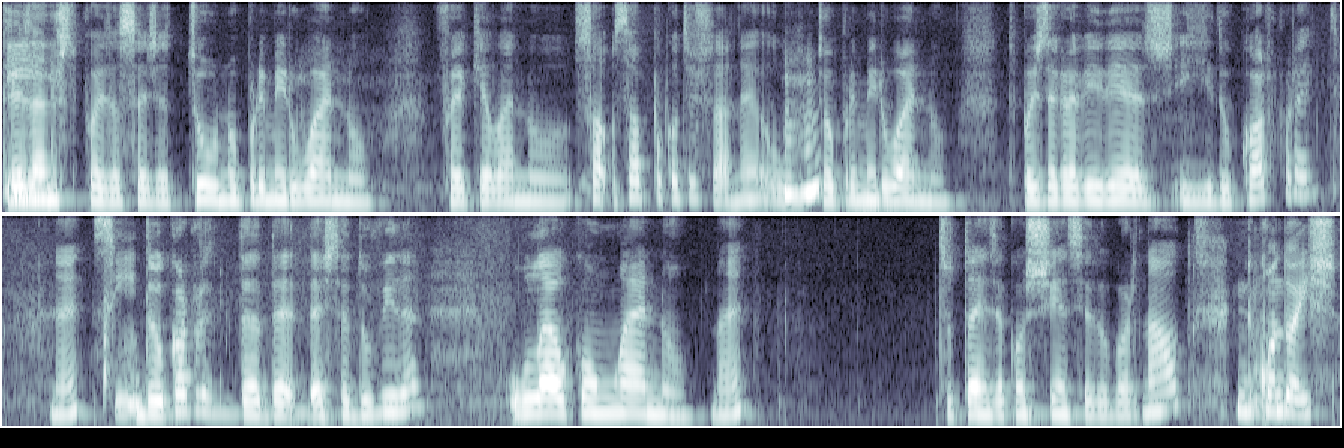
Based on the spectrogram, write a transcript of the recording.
Três e... anos depois, ou seja, tu no primeiro ano foi aquele ano, só, só para contextualizar, né? o uhum. teu primeiro ano depois da gravidez e do corporate, né? Sim. Do corporate, da, da, desta dúvida, o Léo com um ano, né? Tu tens a consciência do burnout? Com dois.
